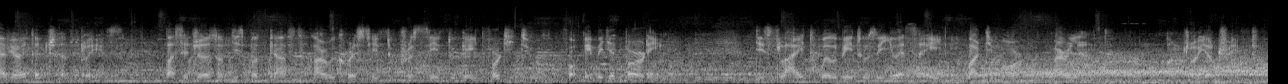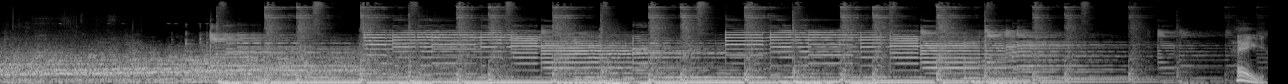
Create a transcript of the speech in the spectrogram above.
have your attention, please? Passengers of this podcast are requested to proceed to gate 42 for immediate boarding. This flight will be to the USA, Baltimore, Maryland. Enjoy your trip. Hey,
